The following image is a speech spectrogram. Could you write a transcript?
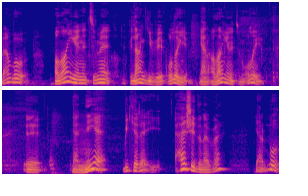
ben bu alan yönetimi filan gibi olayı yani alan yönetimi olayı e, yani niye bir kere her şeyden evvel yani bu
